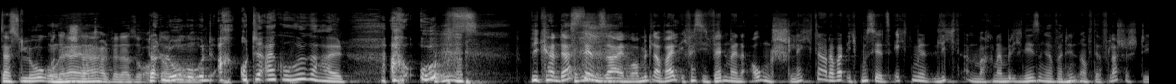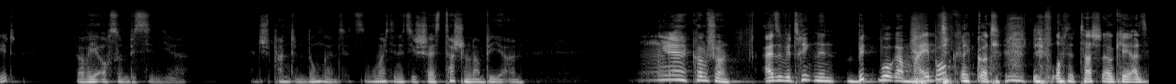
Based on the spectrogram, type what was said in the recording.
Das Logo, Und dann ja, stand ja. halt wieder so Das der Logo und ach, oh, der Alkoholgehalt. Ach, ups. Wie kann das denn sein? Boah, mittlerweile, ich weiß nicht, werden meine Augen schlechter oder was? Ich muss jetzt echt mir Licht anmachen, damit ich lesen kann, was hinten auf der Flasche steht. Weil wir ja auch so ein bisschen hier entspannt im Dunkeln sitzen. Wo mache ich denn jetzt die scheiß Taschenlampe hier an? Ja, komm schon. Also, wir trinken einen Bitburger Maibock. Oh Gott, der braucht eine Tasche. Okay, also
